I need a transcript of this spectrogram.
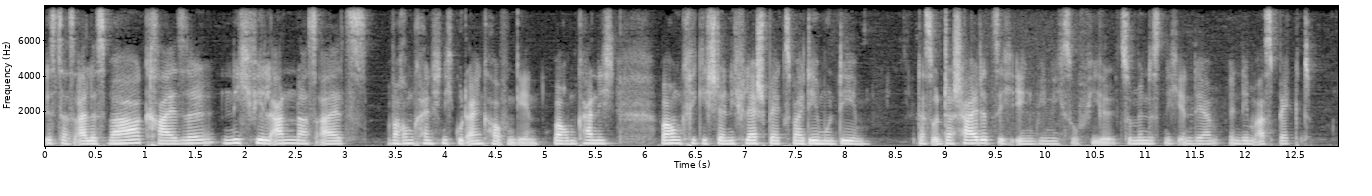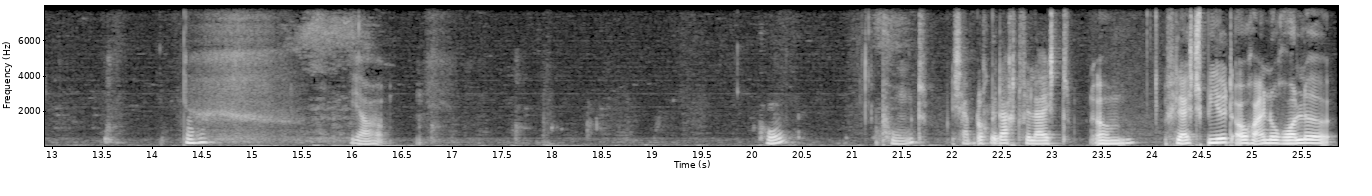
ist das alles wahr, Kreisel, nicht viel anders als warum kann ich nicht gut einkaufen gehen? Warum kann ich, warum kriege ich ständig Flashbacks bei dem und dem? Das unterscheidet sich irgendwie nicht so viel, zumindest nicht in, der, in dem Aspekt. Mhm. Ja. Punkt. Punkt. Ich habe okay. doch gedacht, vielleicht, ähm, vielleicht spielt auch eine Rolle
